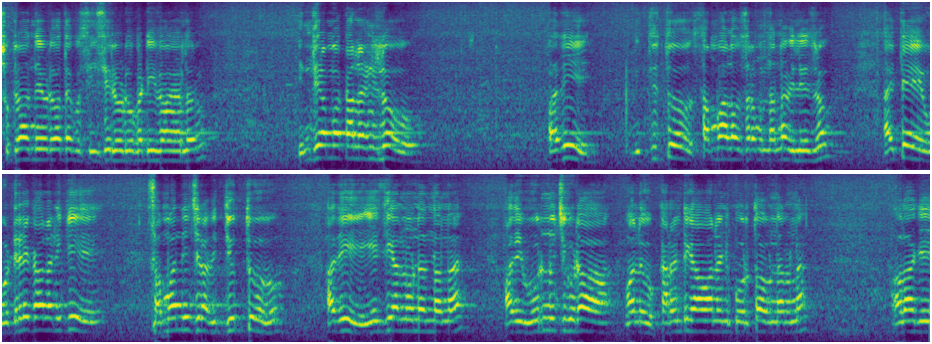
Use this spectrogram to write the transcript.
శుక్రవారం దేవుడి వద్దకు సీసీ రోడ్ ఒకటి ఇవ్వగలరు ఇందిరమ్మ కాలనీలో పది విద్యుత్ స్తంభాలు అవసరం ఉందన్న విలేజ్లో అయితే ఒడ్డెర కాలనీకి సంబంధించిన విద్యుత్తు అది ఏజీఎల్ ఉందన్న. అది ఊరి నుంచి కూడా వాళ్ళు కరెంటు కావాలని కోరుతూ ఉన్నారన్న. అలాగే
